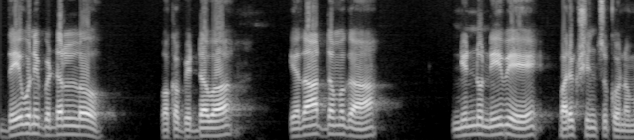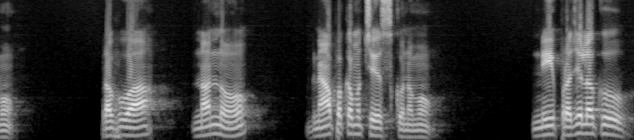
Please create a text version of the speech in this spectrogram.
దేవుని బిడ్డల్లో ఒక బిడ్డవా? యథార్థముగా నిన్ను నీవే పరీక్షించుకొనుము. ప్రభువా నన్ను జ్ఞాపకము చేసుకునుము. నీ ప్రజలకు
